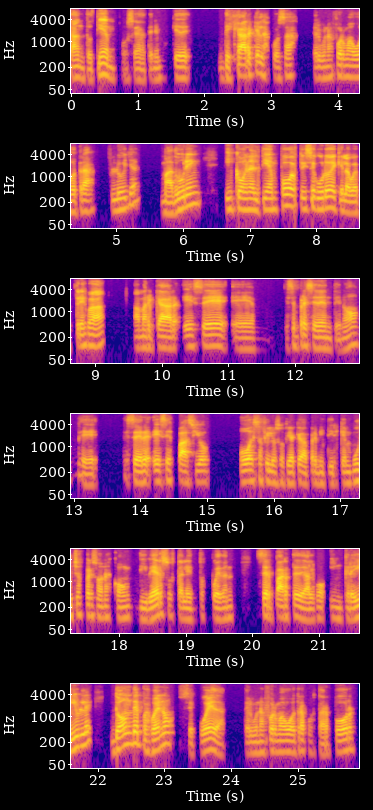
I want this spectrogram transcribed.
tanto tiempo. O sea, tenemos que dejar que las cosas de alguna forma u otra fluyan, maduren y con el tiempo estoy seguro de que la Web3 va a marcar ese, eh, ese precedente, ¿no? De, de ser ese espacio o esa filosofía que va a permitir que muchas personas con diversos talentos puedan ser parte de algo increíble, donde, pues bueno, se pueda de alguna forma u otra apostar por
